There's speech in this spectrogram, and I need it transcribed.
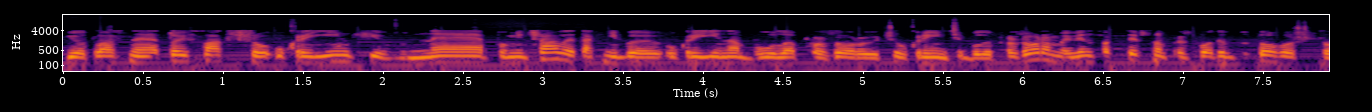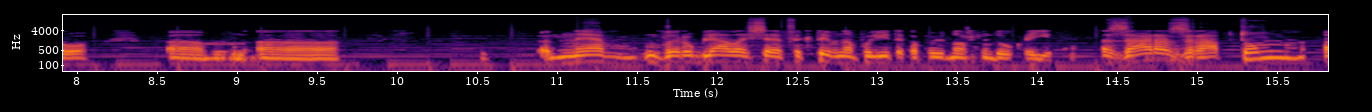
І от власне той факт, що українців не помічали, так ніби Україна була прозорою, чи українці були прозорими, він фактично призводив до того, що ем, е, не вироблялася ефективна політика по відношенню до України. Зараз раптом е,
